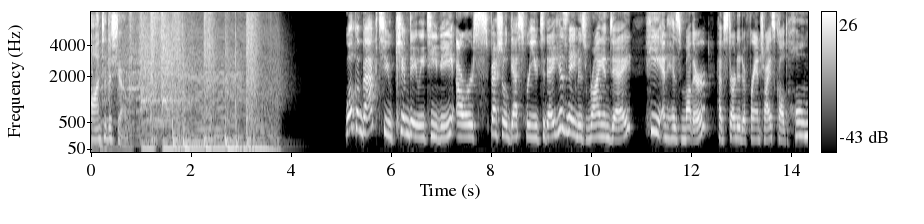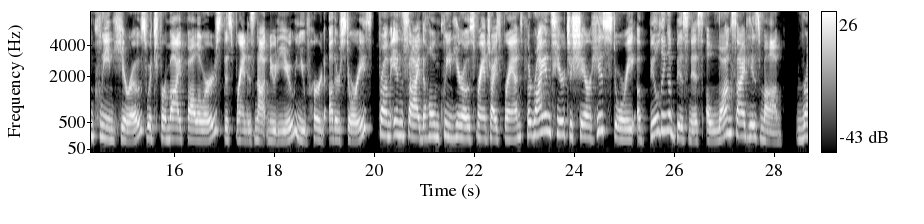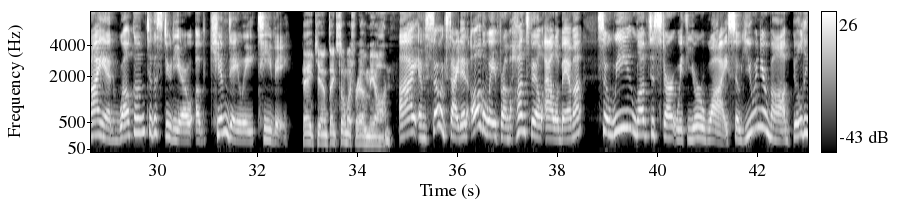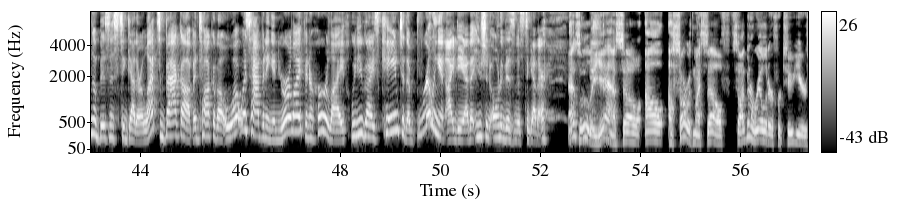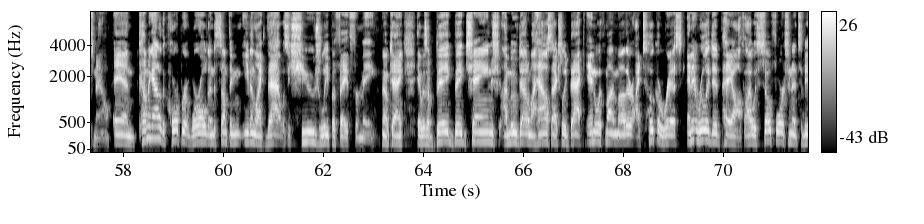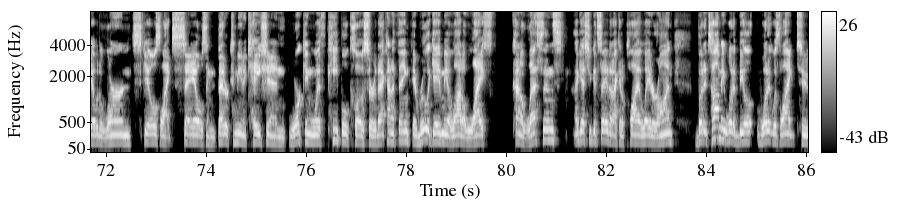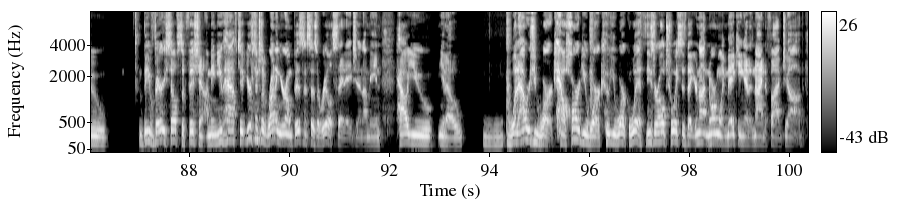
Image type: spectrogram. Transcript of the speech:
on to the show. Welcome back to Kim Daly TV. Our special guest for you today, his name is Ryan Day. He and his mother have started a franchise called Home Clean Heroes, which for my followers, this brand is not new to you. You've heard other stories from inside the Home Clean Heroes franchise brand. But Ryan's here to share his story of building a business alongside his mom. Ryan, welcome to the studio of Kim Daly TV. Hey, Kim, thanks so much for having me on. I am so excited, all the way from Huntsville, Alabama. So we love to start with your why. So you and your mom building a business together. Let's back up and talk about what was happening in your life and her life when you guys came to the brilliant idea that you should own a business together. Absolutely, yeah. So I'll I'll start with myself. So I've been a realtor for two years now, and coming out of the corporate world into something even like that was a huge leap of faith for me. Okay, it was a big, big change. I moved out of my house, actually back in with my mother. I took a risk, and it really did pay off. I was so fortunate to be able to learn skills like sales and better communication, working with people closer, that kind of thing. It really gave me a lot of life kind of lessons, I guess you could say, that I could apply later on. But it taught me what it be, what it was like to be very self-sufficient. I mean, you have to you're essentially running your own business as a real estate agent. I mean, how you, you know, what hours you work, how hard you work, who you work with. These are all choices that you're not normally making at a 9 to 5 job.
